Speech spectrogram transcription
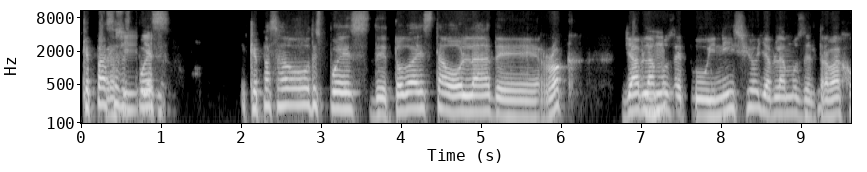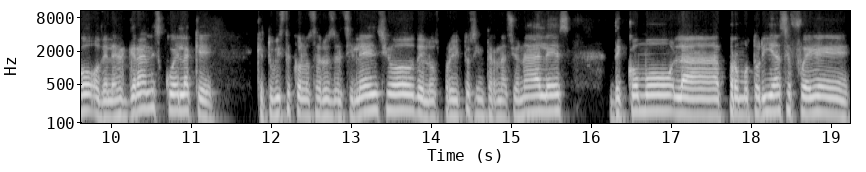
¿Qué pasa después? ¿Qué pasó después de toda esta ola de rock? Ya hablamos de tu inicio, ya hablamos del trabajo o de la gran escuela que, que tuviste con los Héroes del Silencio, de los proyectos internacionales, de cómo la promotoría se fue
